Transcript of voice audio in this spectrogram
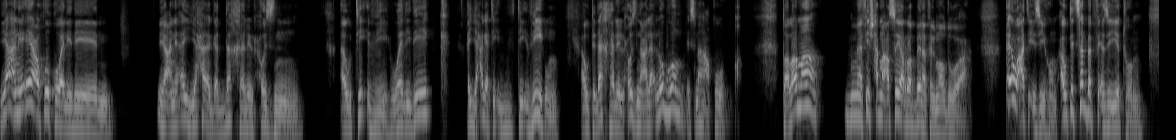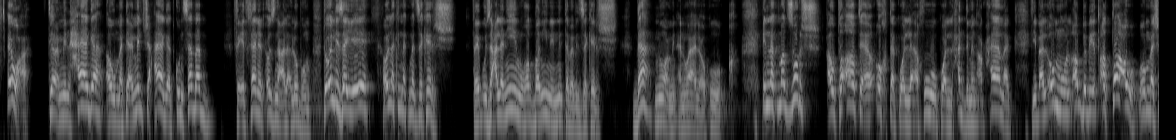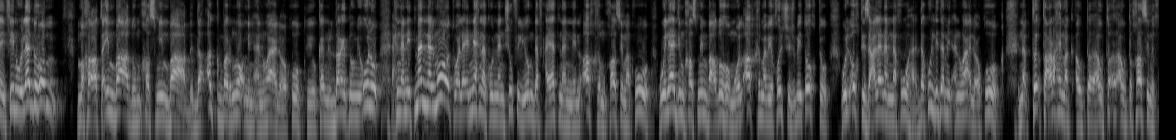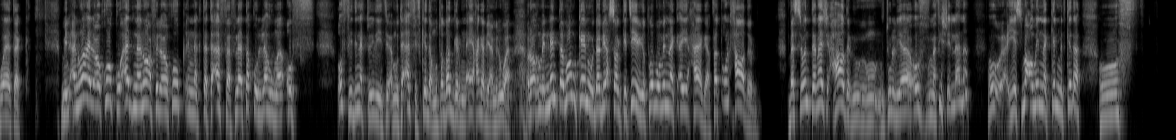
يعني إيه عقوق والدين؟ يعني أي حاجة تدخل الحزن أو تأذي والديك أي حاجة تأذيهم أو تدخل الحزن على قلوبهم اسمها عقوق. طالما ما فيش معصية لربنا في الموضوع أوعى تأذيهم أو تتسبب في أذيتهم. أوعى تعمل حاجة أو ما تعملش حاجة تكون سبب في إدخال الحزن على قلوبهم. تقول لي زي إيه؟ أقول لك إنك ما تذاكرش فيبقوا زعلانين وغضبانين إن أنت ما بتذاكرش. ده نوع من أنواع العقوق. إنك ما تزورش أو تقاطع أختك ولا أخوك ولا حد من أرحامك يبقى الأم والأب بيتقطعوا وهم شايفين ولادهم. مقاطعين بعض ومخاصمين بعض. ده أكبر نوع من أنواع العقوق. وكان لدرجة إنهم يقولوا إحنا نتمنى الموت ولا ان إحنا كنا نشوف اليوم ده في حياتنا إن الأخ مخاصم أخوه ولادي مخاصمين بعضهم والأخ ما بيخشش بيت أخته والأخت زعلانة من أخوها. ده كل ده من أنواع العقوق. إنك تقطع رحمك أو أو أو تخاصم إخواتك. من أنواع العقوق وأدنى نوع في العقوق إنك تتأفف. لا تقل لهما أف. اف دي انك تقولي متأفف كده متضجر من أي حاجة بيعملوها. رغم إن أنت ممكن وده بيحصل كتير يطلبوا منك أي حاجة فتقول حاضر. بس وأنت ماشي حاضر تقول يا أوف ما فيش إلا أنا. يسمعوا منك كلمة كده أوف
